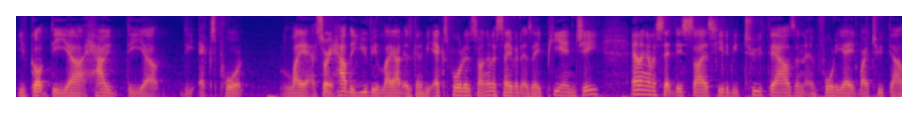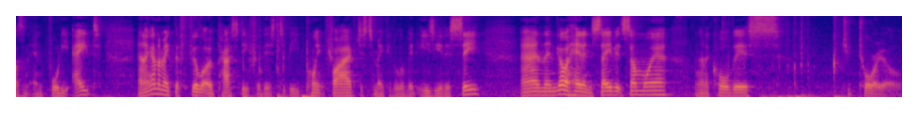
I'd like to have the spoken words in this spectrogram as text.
you've got the uh, how the uh, the export layout, sorry, how the UV layout is going to be exported. So I'm going to save it as a PNG and I'm going to set this size here to be 2048 by 2048. And I'm going to make the fill opacity for this to be 0.5 just to make it a little bit easier to see. And then go ahead and save it somewhere. I'm going to call this tutorial.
